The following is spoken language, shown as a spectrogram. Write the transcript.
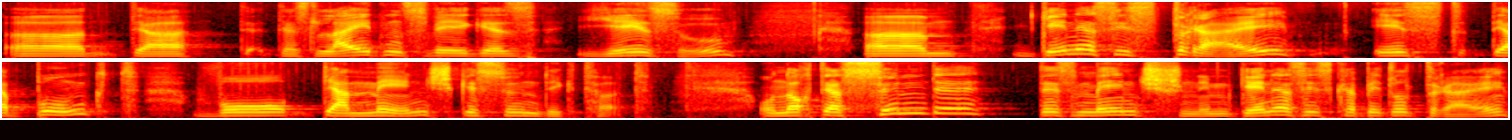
äh, der, des Leidensweges Jesu. Ähm, Genesis 3 ist der Punkt, wo der Mensch gesündigt hat. Und nach der Sünde des Menschen im Genesis Kapitel 3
